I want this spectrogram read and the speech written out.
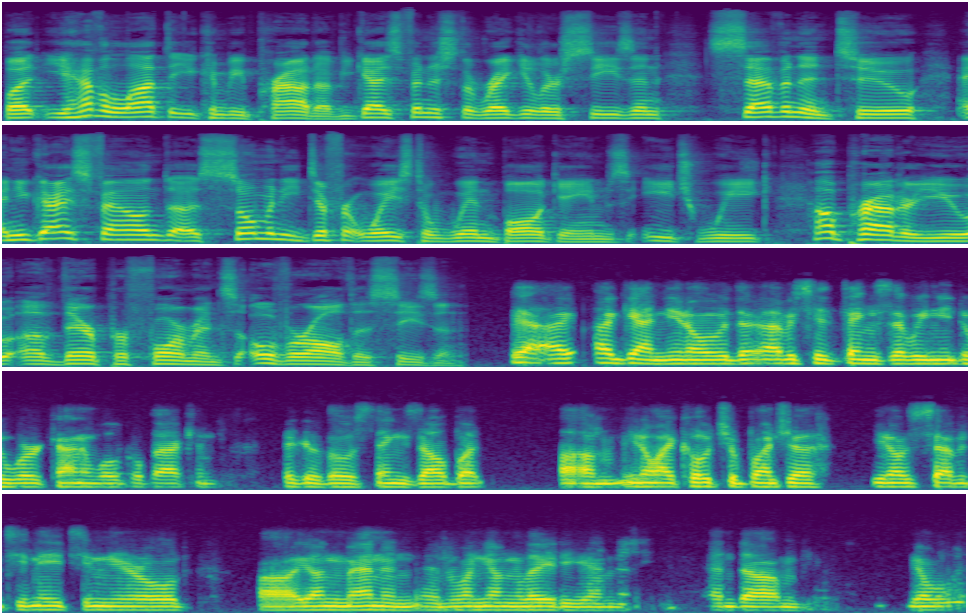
but you have a lot that you can be proud of. You guys finished the regular season 7 and 2 and you guys found uh, so many different ways to win ball games each week. How proud are you of their performance overall this season? Yeah, I, again, you know, obviously things that we need to work on and we'll go back and figure those things out, but um, you know, I coach a bunch of, you know, 17, 18 year old uh, young men and, and one young lady and and um, you know,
